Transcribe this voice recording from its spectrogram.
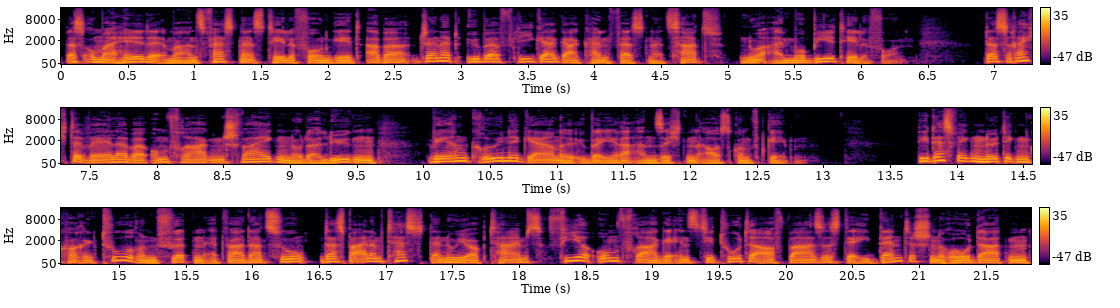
dass Oma Hilde immer ans Festnetztelefon geht, aber Janet Überflieger gar kein Festnetz hat, nur ein Mobiltelefon. Dass rechte Wähler bei Umfragen schweigen oder lügen, während Grüne gerne über ihre Ansichten Auskunft geben. Die deswegen nötigen Korrekturen führten etwa dazu, dass bei einem Test der New York Times vier Umfrageinstitute auf Basis der identischen Rohdaten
